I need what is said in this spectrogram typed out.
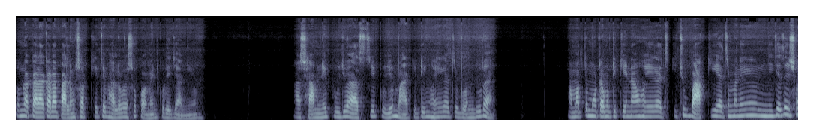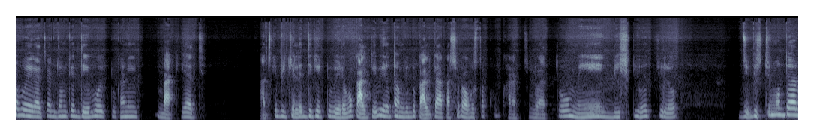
তোমরা কারা কারা পালং শাক খেতে ভালোবাসো কমেন্ট করে জানিও। আর সামনে পুজো আসছে, পুজোর মার্কেটিং হয়ে গেছে বন্ধুরা। আমার তো মোটামুটি কেনা হয়ে গেছে, কিছু বাকি আছে মানে নিজেদের সব হয়ে গেছে, একজনকে দেবো একটুখানি বাকি আছে। আজকে বিকেলের দিকে একটু বেরোবো, কালকে বেরোতাম, কিন্তু কালকে আকাশের অবস্থা খুব খারাপ ছিল, এত মেঘ, বৃষ্টি হচ্ছিল, যে বৃষ্টির মধ্যে আর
